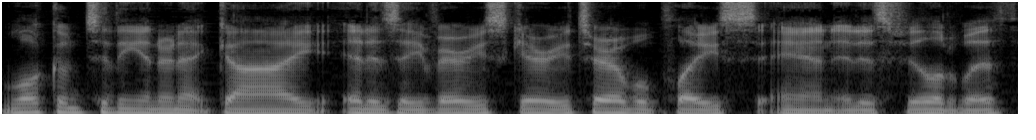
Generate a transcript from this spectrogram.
Welcome to the internet, guy. It is a very scary, terrible place, and it is filled with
